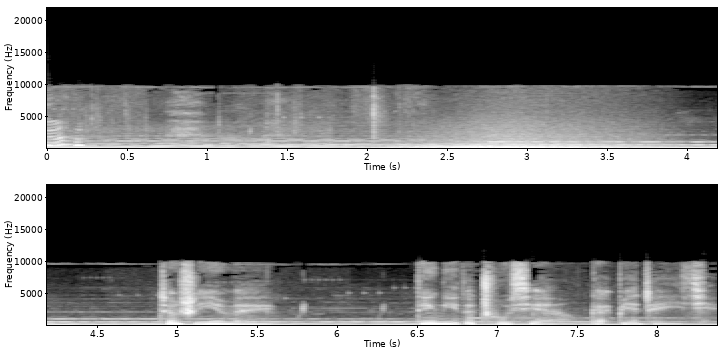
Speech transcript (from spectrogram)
正是因为丁力的出现，改变这一切。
